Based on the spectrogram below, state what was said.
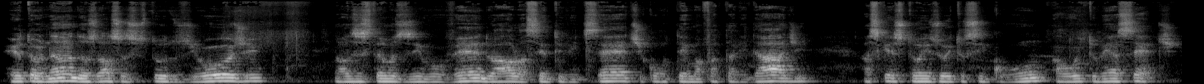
Retornando aos nossos estudos de hoje, nós estamos desenvolvendo a aula 127 com o tema fatalidade, as questões 851 a 867.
